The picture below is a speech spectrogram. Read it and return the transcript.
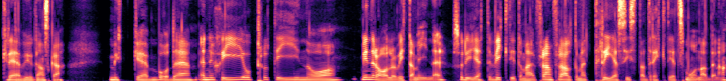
kräver ju ganska mycket både energi och protein och mineraler och vitaminer. Så det är jätteviktigt, de här, framförallt de här tre sista dräktighetsmånaderna.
